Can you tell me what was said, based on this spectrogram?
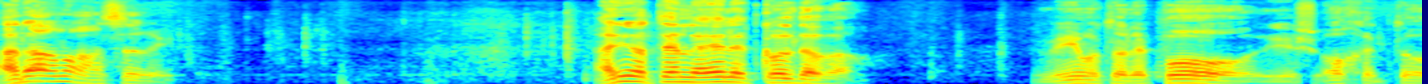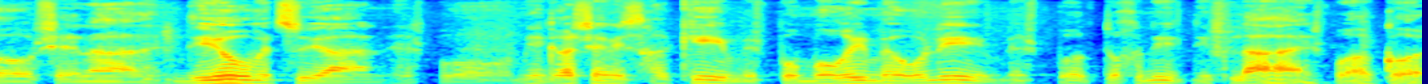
אנחנו חסרים. אני נותן לילד כל דבר. מביאים אותו לפה, יש אוכל טוב, שינה, דיור מצוין, יש פה מגרשי משחקים, יש פה מורים מעולים, יש פה תוכנית נפלאה, יש פה הכל.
